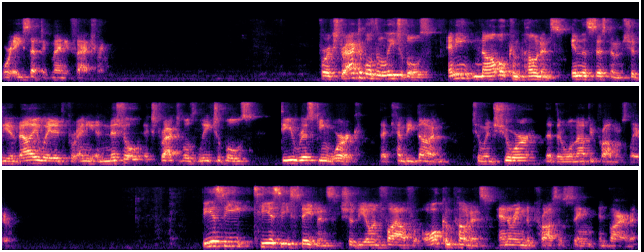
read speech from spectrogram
or aseptic manufacturing. For extractables and leachables, any novel components in the system should be evaluated for any initial extractables, leachables, de-risking work that can be done to ensure that there will not be problems later. BSE TSE statements should be on file for all components entering the processing environment.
